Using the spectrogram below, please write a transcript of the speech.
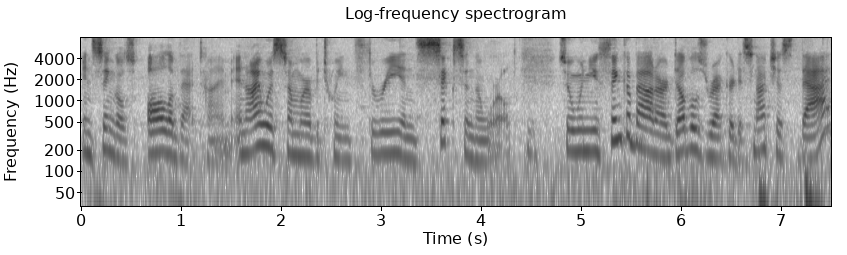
in singles all of that time, and I was somewhere between three and six in the world. Hmm. So when you think about our doubles record, it's not just that,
